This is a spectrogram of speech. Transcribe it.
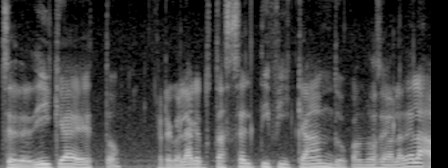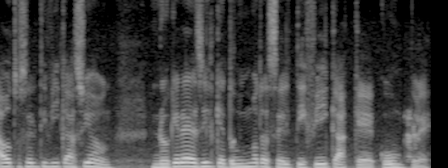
se dedique a esto. Recuerda que tú estás certificando. Cuando se habla de la autocertificación, no quiere decir que tú mismo te certificas que cumple.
